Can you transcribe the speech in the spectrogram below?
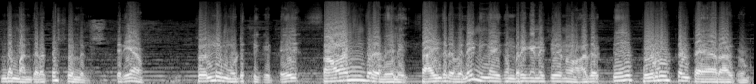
இந்த மந்திரத்தை சொல்லுங்க. சரியா? சொல்லி முடிச்சுக்கிட்டு சாயந்தர வேலை சாயந்தர வேலை நீங்க அதுக்கு முறைக்கு என்ன செய்யணும்? அதற்கு பொருட்கள் தயாராகணும்.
